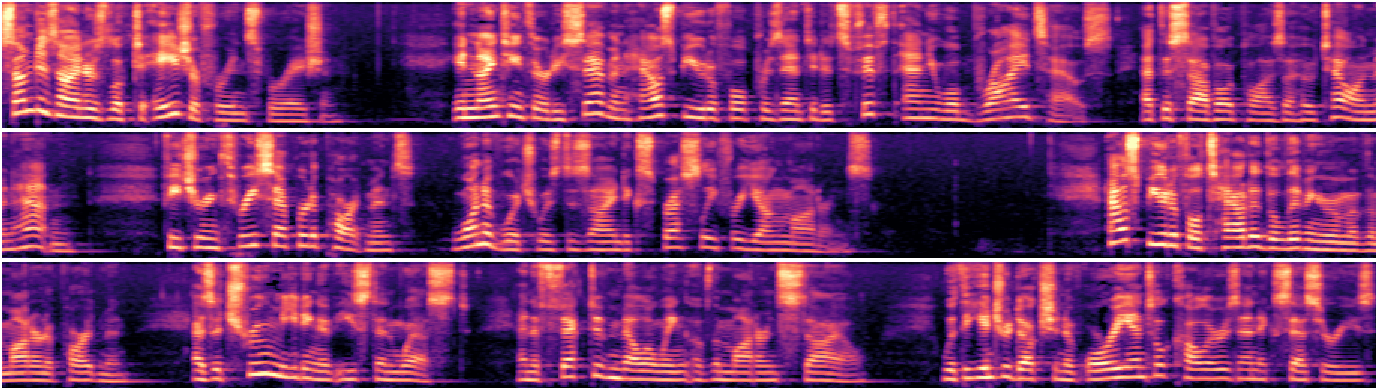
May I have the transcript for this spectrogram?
Some designers looked to Asia for inspiration. In 1937, House Beautiful presented its fifth annual Bride's House at the Savoy Plaza Hotel in Manhattan, featuring three separate apartments, one of which was designed expressly for young moderns. House Beautiful touted the living room of the modern apartment as a true meeting of East and West, an effective mellowing of the modern style, with the introduction of oriental colors and accessories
